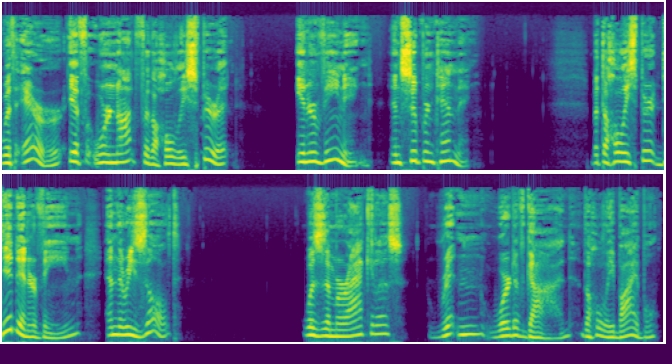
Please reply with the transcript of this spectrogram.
with error if it were not for the Holy Spirit intervening and superintending. But the Holy Spirit did intervene, and the result was the miraculous written Word of God, the Holy Bible,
